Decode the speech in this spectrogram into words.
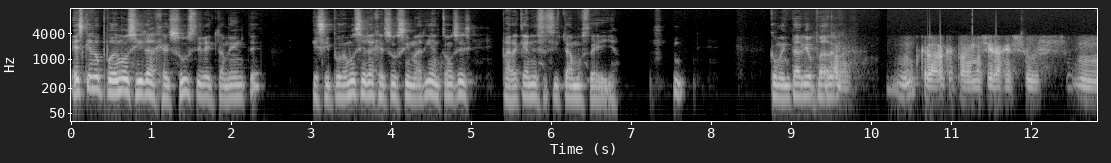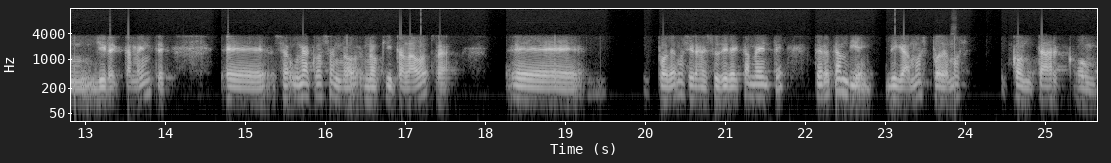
Es que no podemos ir a Jesús directamente, y si podemos ir a Jesús y María, entonces, ¿para qué necesitamos de ella? Comentario, padre. Mm, claro que podemos ir a Jesús mm, directamente. Eh, o sea, una cosa no, no quita la otra. Eh, podemos ir a Jesús directamente, pero también, digamos, podemos contar con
